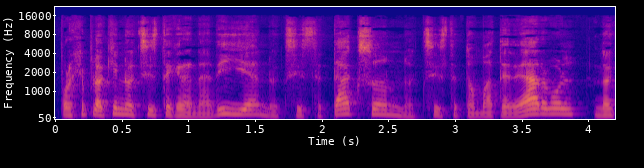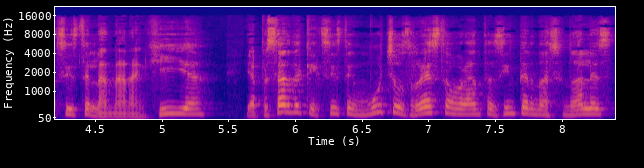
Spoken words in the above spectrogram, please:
Por ejemplo, aquí no existe granadilla, no existe taxon, no existe tomate de árbol, no existe la naranjilla, y a pesar de que existen muchos restaurantes internacionales,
